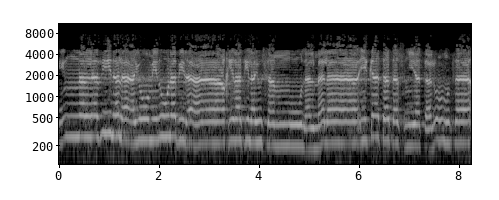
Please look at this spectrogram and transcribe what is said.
إن الذين لا يؤمنون بالآخرة ليسمون الملائكة تسمية الأنثى.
